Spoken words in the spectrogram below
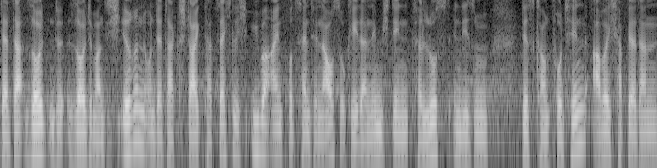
der, sollte, sollte man sich irren und der DAX steigt tatsächlich über 1% hinaus, okay, dann nehme ich den Verlust in diesem Discount-Put hin, aber ich habe ja dann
